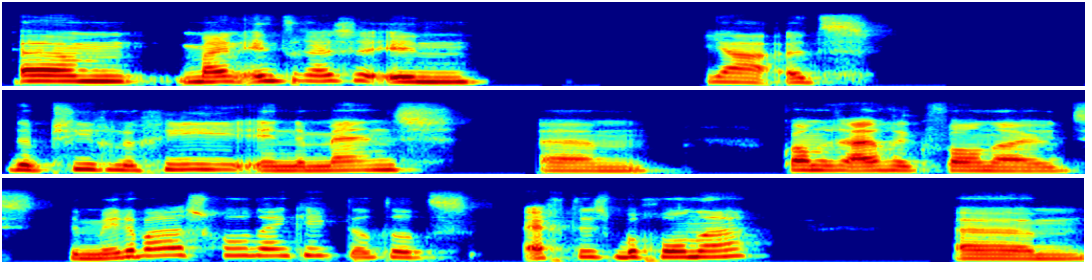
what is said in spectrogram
ehm, mijn interesse in ja, het, de psychologie in de mens ehm, kwam dus eigenlijk vanuit de middelbare school, denk ik, dat dat echt is begonnen. Ehm,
